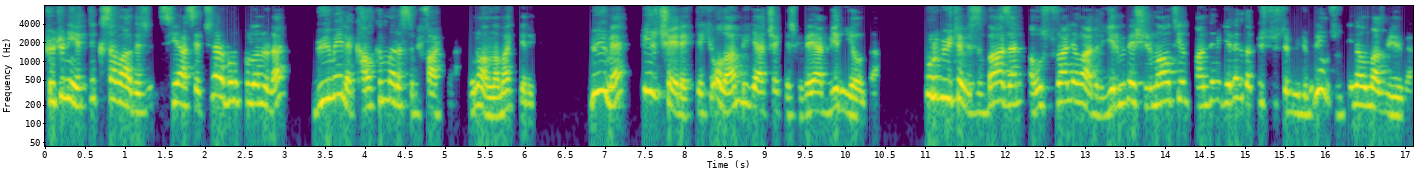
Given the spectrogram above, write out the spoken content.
kötü niyetli kısa vadeci siyasetçiler bunu kullanırlar. Büyüme ile kalkınma arasında bir fark var. Bunu anlamak gerekiyor. Büyüme bir çeyrekteki olan bir gerçekleşme veya bir yılda. Bunu büyütebilirsiniz. Bazen Avustralya vardır. 25-26 yıl pandemi gelene kadar üst üste büyüdü biliyor musunuz? İnanılmaz bir büyüme.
